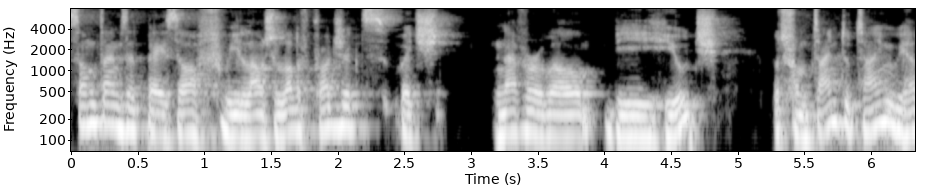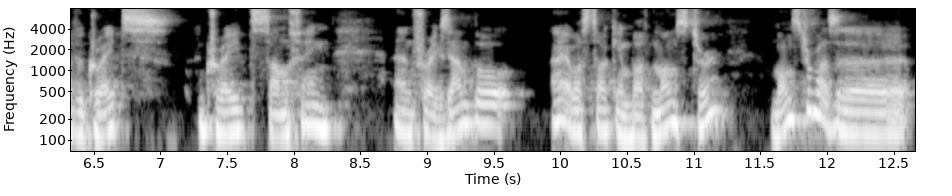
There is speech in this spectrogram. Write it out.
sometimes it pays off. We launch a lot of projects which never will be huge, but from time to time we have a great, great something. And for example, I was talking about Monster. Monster was a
